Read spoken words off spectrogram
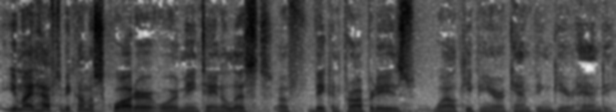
you might have to become a squatter or maintain a list of vacant properties while keeping your camping gear handy.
